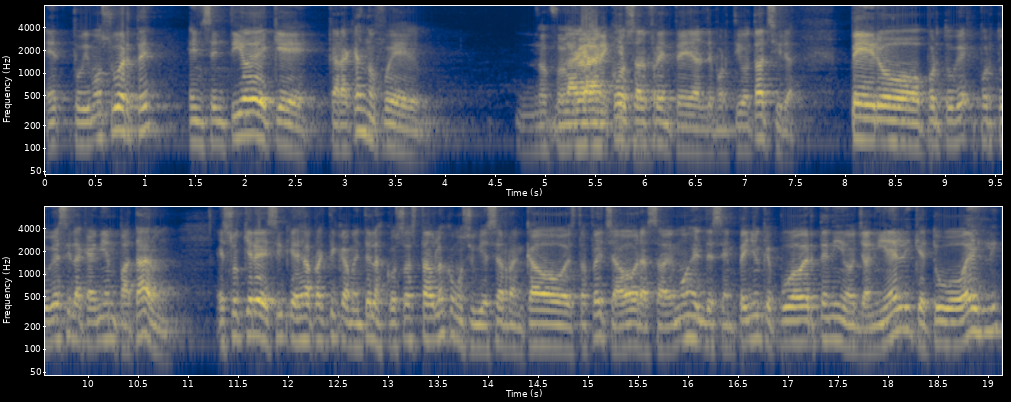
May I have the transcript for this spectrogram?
eh, tuvimos suerte en sentido de que Caracas no fue No fue la gran, cosa al frente al Deportivo Táchira. Pero Portugués, Portugués y la Academia empataron. Eso quiere decir que deja prácticamente las cosas tablas como si hubiese arrancado esta fecha. Ahora, sabemos el desempeño que pudo haber tenido Janiel y que tuvo Esli,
